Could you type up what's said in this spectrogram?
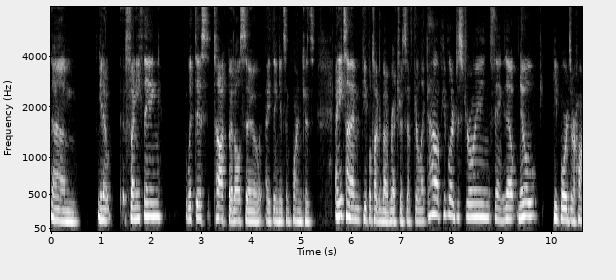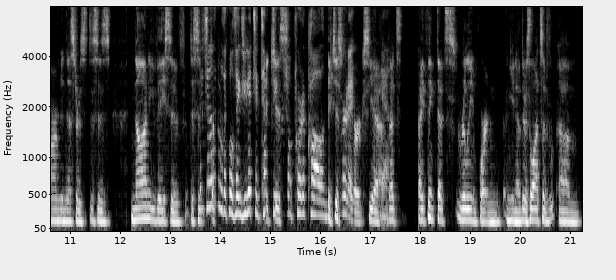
um, you know, funny thing with this talk, but also I think it's important because anytime people talk about retro stuff, they're like, oh, people are destroying things. No, no keyboards are harmed in this. There's this is non-evasive. This is one of the cool things. You get to touch the just- protocol and it just it. works. Yeah, Yeah. that's I think that's really important. And you know, there's lots of um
